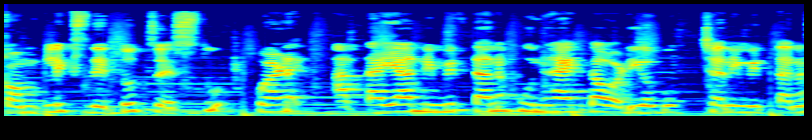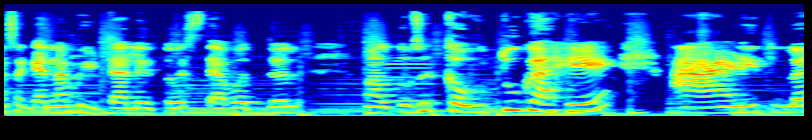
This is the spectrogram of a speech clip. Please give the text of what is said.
कॉम्प्लेक्स देतोच आहेस तू. पण आता या निमित्तानं पुन्हा एकदा ऑडिओ बुकच्या निमित्तानं सगळ्यांना भेटायला येतोयस. त्याबद्दल मला तुझं कौतुक आहे आणि तुला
